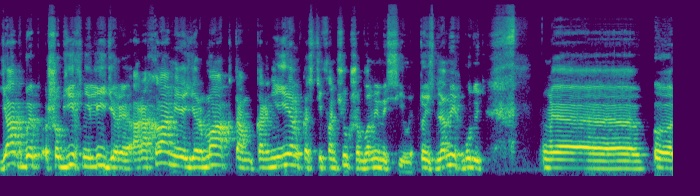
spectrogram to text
Як би щоб їхні лідери Арахамія, Єрмак, там Корнієнко, Стефанчук, щоб вони не сіли. Тобто для них будуть е, е,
